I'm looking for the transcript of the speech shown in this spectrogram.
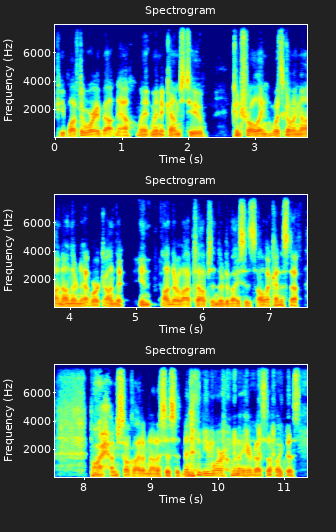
people have to worry about now when, when it comes to controlling what's going on on their network, on the in on their laptops and their devices, all that kind of stuff. Boy, I'm so glad I'm not a sysadmin anymore when I hear about stuff like this.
